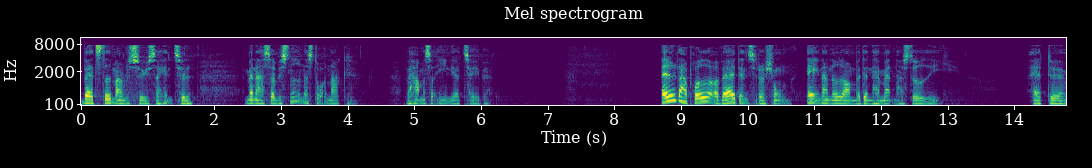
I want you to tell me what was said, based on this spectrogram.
være et sted, man vil søge sig hen til. Men altså, hvis nøden er stor nok, hvad har man så egentlig at tabe? Alle, der har prøvet at være i den situation, aner noget om, hvad den her mand har stået i. At øh,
